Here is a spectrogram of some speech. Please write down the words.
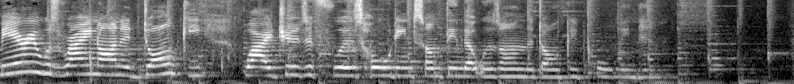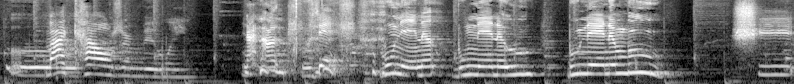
Mary was riding on a donkey while Joseph was holding something that was on the donkey pulling him. Uh, My cows are mooing. Banana, banana, banana moo. She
